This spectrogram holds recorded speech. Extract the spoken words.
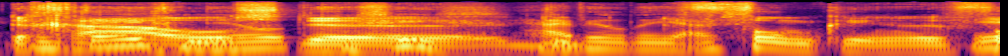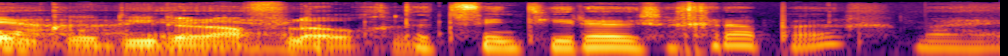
De chaos, de, hij wilde juist, vonken, de vonken die eraf vlogen. Dat, vindt hij reuze grappig. Maar,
